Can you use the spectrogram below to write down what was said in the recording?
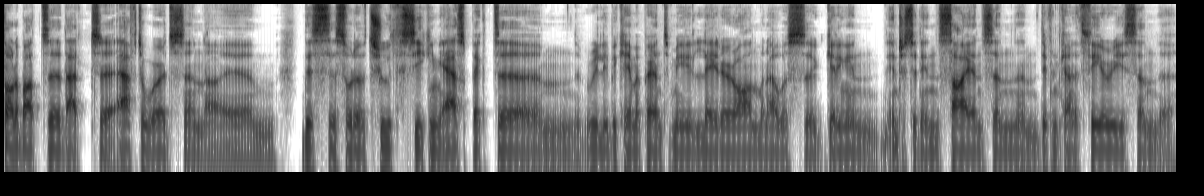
thought about uh, that uh, afterwards, and um, this uh, sort of truth-seeking aspect um, really became apparent to me later on when I was uh, getting in, interested in science and, and, different kind of theories and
